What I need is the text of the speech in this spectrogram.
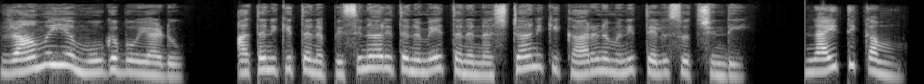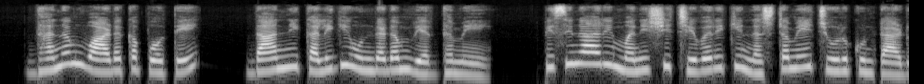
రామయ్య మూగబోయాడు. అతనికి తన పిసినారితనమే తన నష్టానికి కారణమని తెలుసొచ్చింది. నైతికం ధనం వాడకపోతే దాన్ని కలిగి ఉండడం వ్యర్థమే. పిసినారి మనిషి చివరికి నష్టమే చూరుకుంటాడు.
